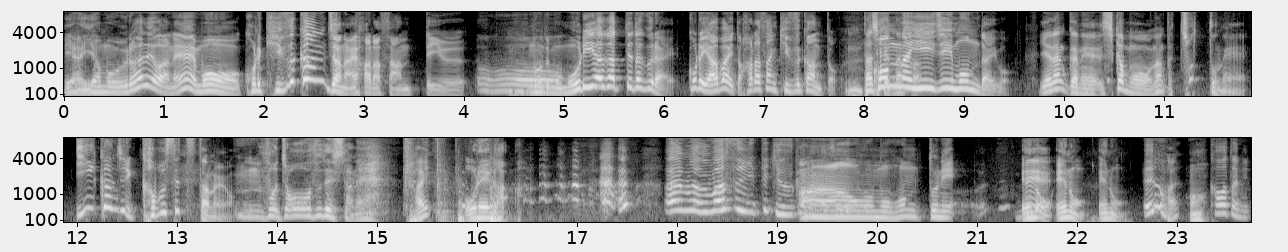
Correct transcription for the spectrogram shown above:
いやいやもう裏ではねもうこれ気づかんじゃない原さんっていう。ののでもう盛り上がってたぐらい。これやばいと原さん気づかんと、うん確かこんになんかなイージー問題を。いやなんかねしかもなんかちょっとねいい感じにかぶせてたのよ。うんそう上手でしたね。はい？俺が。あもううますぎて気づかなあかっーもう本当に。でエノンエノンエノンたえの？はい？うん。川谷？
